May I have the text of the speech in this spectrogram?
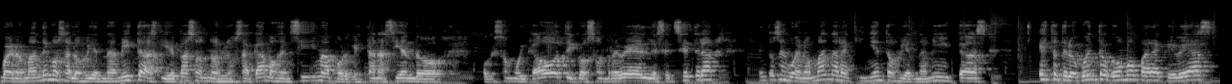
Bueno, mandemos a los vietnamitas y de paso nos los sacamos de encima porque están haciendo, porque son muy caóticos, son rebeldes, etc. Entonces, bueno, mandan a 500 vietnamitas. Esto te lo cuento como para que veas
